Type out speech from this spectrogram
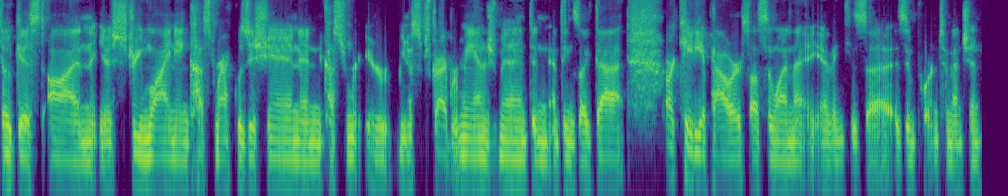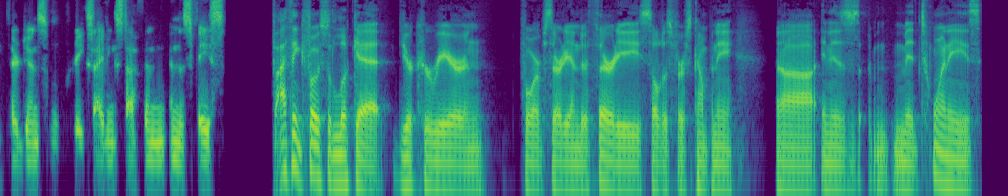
focused on you know streamlining customer acquisition and customer you know subscriber management and, and things like that. Arcadia Power is also one that I think is uh, is important to mention. They're doing some pretty exciting stuff in, in the space. I think folks would look at your career and Forbes 30 under 30, sold his first company uh, in his mid 20s,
